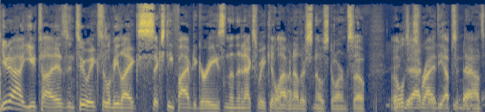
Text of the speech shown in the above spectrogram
you know how Utah is. In two weeks, it'll be like 65 degrees, and then the next week it'll have another snowstorm. So we'll just ride the ups and downs.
